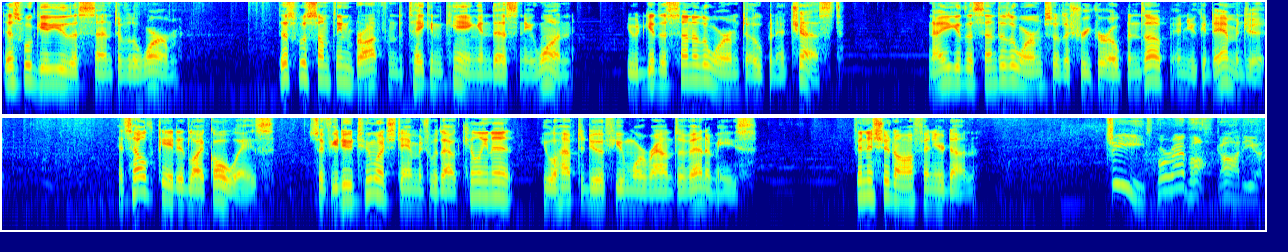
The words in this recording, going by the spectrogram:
This will give you the scent of the worm. This was something brought from the Taken King in Destiny 1. You would get the scent of the worm to open a chest. Now you get the scent of the worm so the Shrieker opens up and you can damage it. It's health gated like always, so if you do too much damage without killing it, you will have to do a few more rounds of enemies. Finish it off and you're done. Cheese forever, Guardian!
